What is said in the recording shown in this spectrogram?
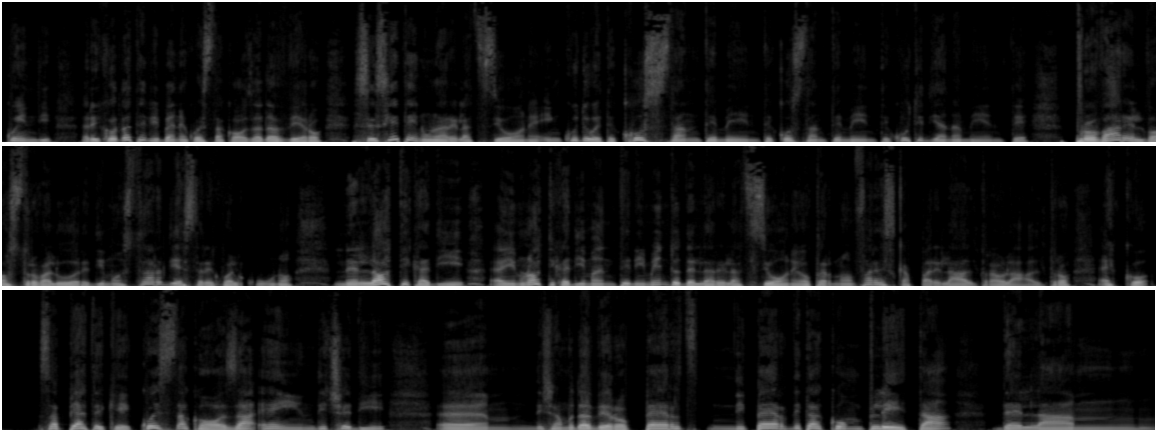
Quindi ricordatevi bene questa cosa, davvero, se siete in una relazione in cui dovete costantemente, costantemente, quotidianamente provare il vostro valore, dimostrare di essere qualcuno, nell'ottica di, eh, in un'ottica di mantenimento della relazione o per non fare scappare l'altra o l'altro, ecco, sappiate che questa cosa è indice di, ehm, diciamo davvero, per, di perdita completa della, mh, mm,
